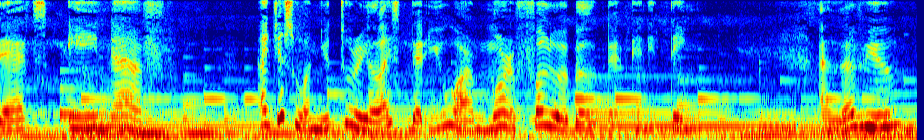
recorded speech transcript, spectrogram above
That's enough. I just want you to realize that you are more valuable than anything. I love you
